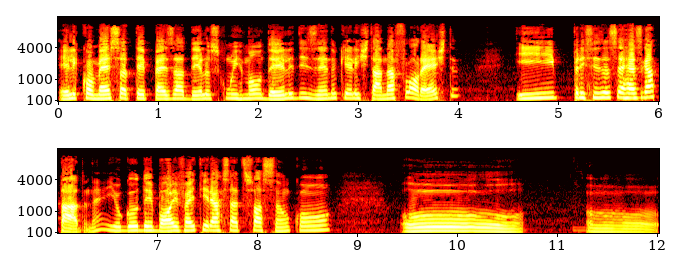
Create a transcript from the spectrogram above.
ele começa a ter pesadelos com o irmão dele dizendo que ele está na floresta e precisa ser resgatado, né? E o Golden Boy vai tirar satisfação com o o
